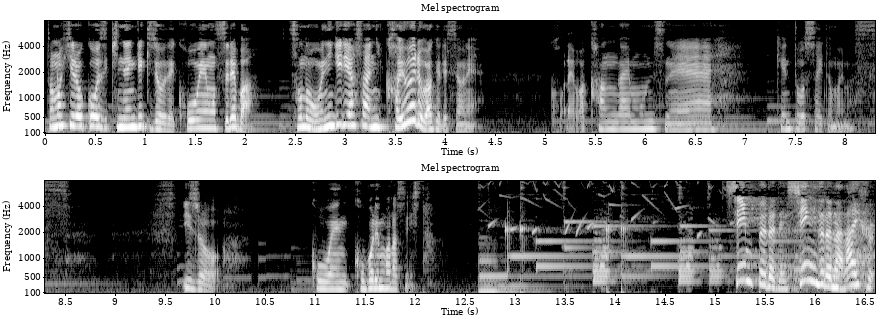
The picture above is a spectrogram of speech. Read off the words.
殿広小路記念劇場で公演をすれば、そのおにぎり屋さんに通えるわけですよね。これは考えもんですね。検討したいと思います。以上、公演こぼれ話でした。シンプルでシングルなライフ。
